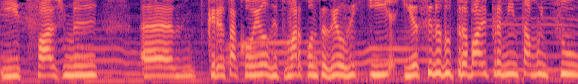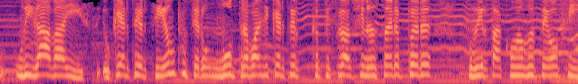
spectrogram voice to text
e isso faz-me querer estar com eles e tomar conta deles. E, e a cena do trabalho para mim está muito ligada a isso. Eu quero ter tempo, ter um bom trabalho e quero ter capacidade financeira para poder estar com eles até ao fim.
